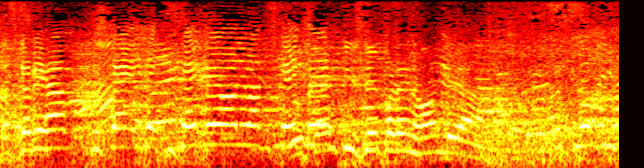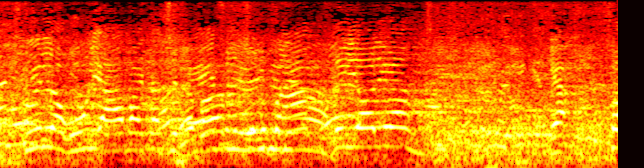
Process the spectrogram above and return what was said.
Så skal vi have. Du skal ikke, du skal ikke med, Oliver. Du skal Du ikke skal med. ikke give slip på den hånd der. Stille og roligt arbejde dig tilbage. Ja, bare så du får armen fri, Oliver. Ja, så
